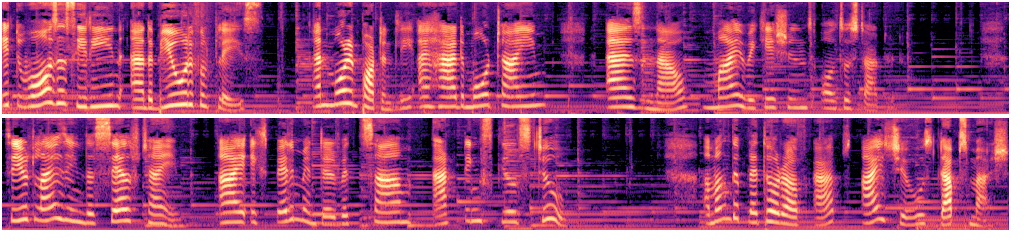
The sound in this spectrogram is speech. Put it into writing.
It was a serene and a beautiful place, and more importantly, I had more time as now my vacations also started. So, utilizing the self time, I experimented with some acting skills too. Among the plethora of apps, I chose Dubsmash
